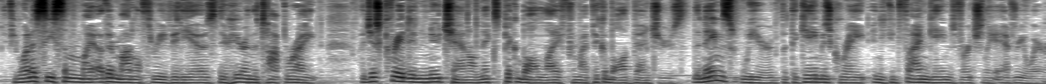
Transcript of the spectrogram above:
If you want to see some of my other Model 3 videos, they're here in the top right. I just created a new channel, Nick's Pickleball Life, for my pickleball adventures. The name's weird, but the game is great, and you can find games virtually everywhere.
